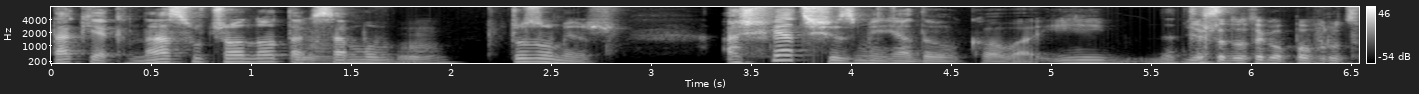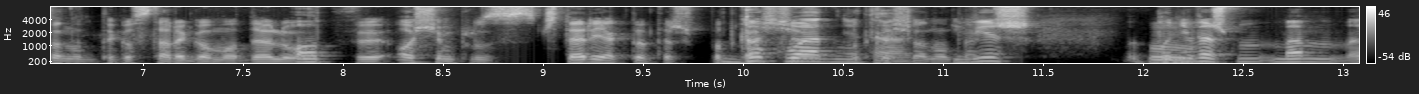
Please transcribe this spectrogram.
tak jak nas uczono, tak mm, samo rozumiesz. a świat się zmienia dookoła. I Jeszcze do tego powrócono do tego starego modelu o... w 8 plus 4, jak to też podkreślono. Dokładnie tak. I tak. wiesz, ponieważ mam e,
